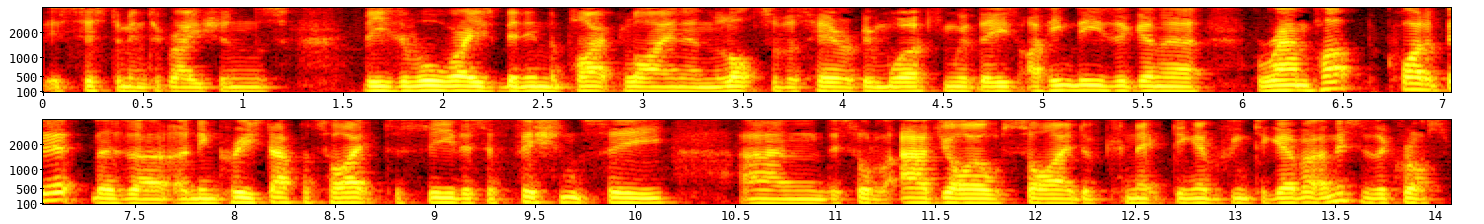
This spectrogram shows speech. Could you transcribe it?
is system integrations. These have always been in the pipeline, and lots of us here have been working with these. I think these are going to ramp up quite a bit. There's a, an increased appetite to see this efficiency and this sort of agile side of connecting everything together. And this is across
